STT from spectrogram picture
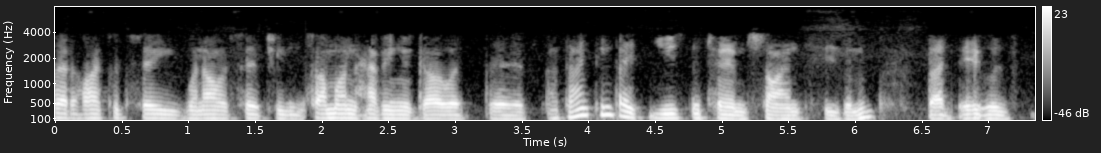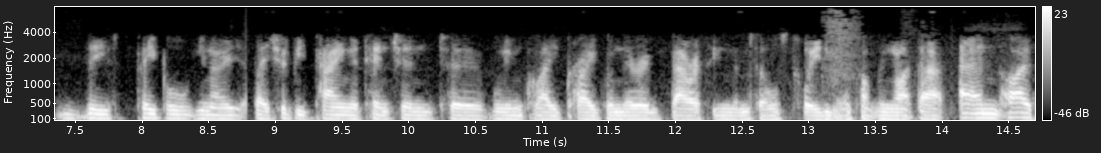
that I could see when I was searching someone having a go at the, I don't think they used the term scientism, but it was these people, you know, they should be paying attention to William Clay Craig when they're embarrassing themselves tweeting or something like that. And I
